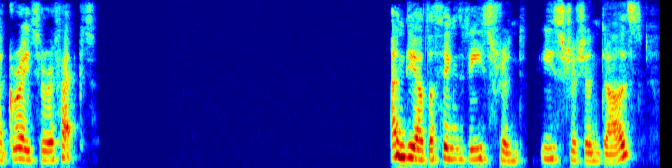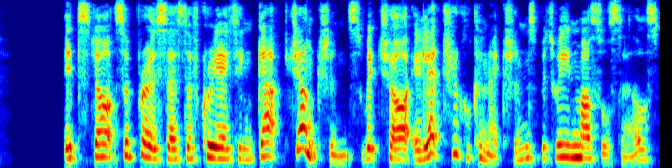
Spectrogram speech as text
a greater effect. And the other thing that estrogen, estrogen does, it starts a process of creating gap junctions, which are electrical connections between muscle cells,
